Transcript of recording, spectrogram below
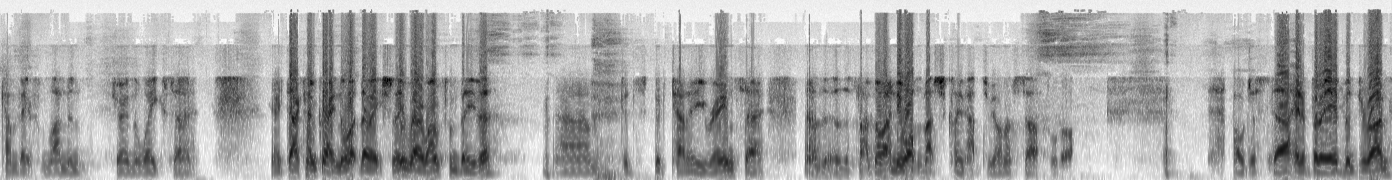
come back from London during the week, so you know, dark home. Great night though, actually. where Well run from Beaver. Um, good, good cutter he ran. So no, it, was, was a fun night. And there wasn't much to clean up, to be honest. So I thought I'll, I'll just uh, had a bit of admin to run,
